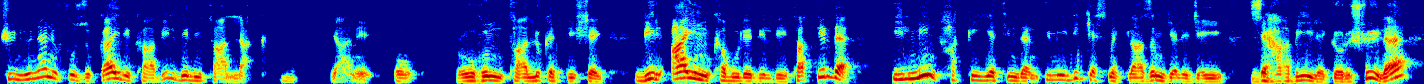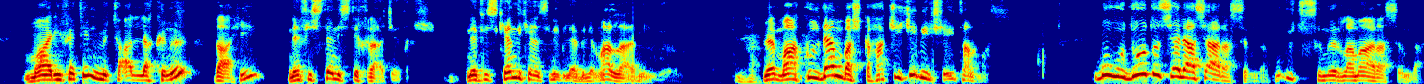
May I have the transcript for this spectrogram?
künhüne nüfuzu gayri kabil bir müteallak. Yani o ruhun taalluk ettiği şey bir ayn kabul edildiği takdirde ilmin hakkiyetinden ümidi kesmek lazım geleceği zehabiyle, görüşüyle marifetin müteallakını dahi nefisten istihraç eder. Nefis kendi kendisini bile bilemem. Allah'ı bilmiyorum. Ve makulden başka hakiki bir şeyi tanımaz. Bu hududu selase arasında, bu üç sınırlama arasında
